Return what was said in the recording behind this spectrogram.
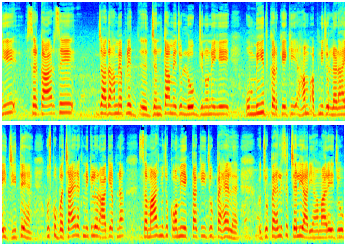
ये सरकार से ज़्यादा हमें अपने जनता में जो लोग जिन्होंने ये उम्मीद करके कि हम अपनी जो लड़ाई जीते हैं, उसको बचाए रखने के लिए और आगे अपना समाज में जो कौमी एकता की जो पहल है, जो पहले से चली आ रही है, हमारे जो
